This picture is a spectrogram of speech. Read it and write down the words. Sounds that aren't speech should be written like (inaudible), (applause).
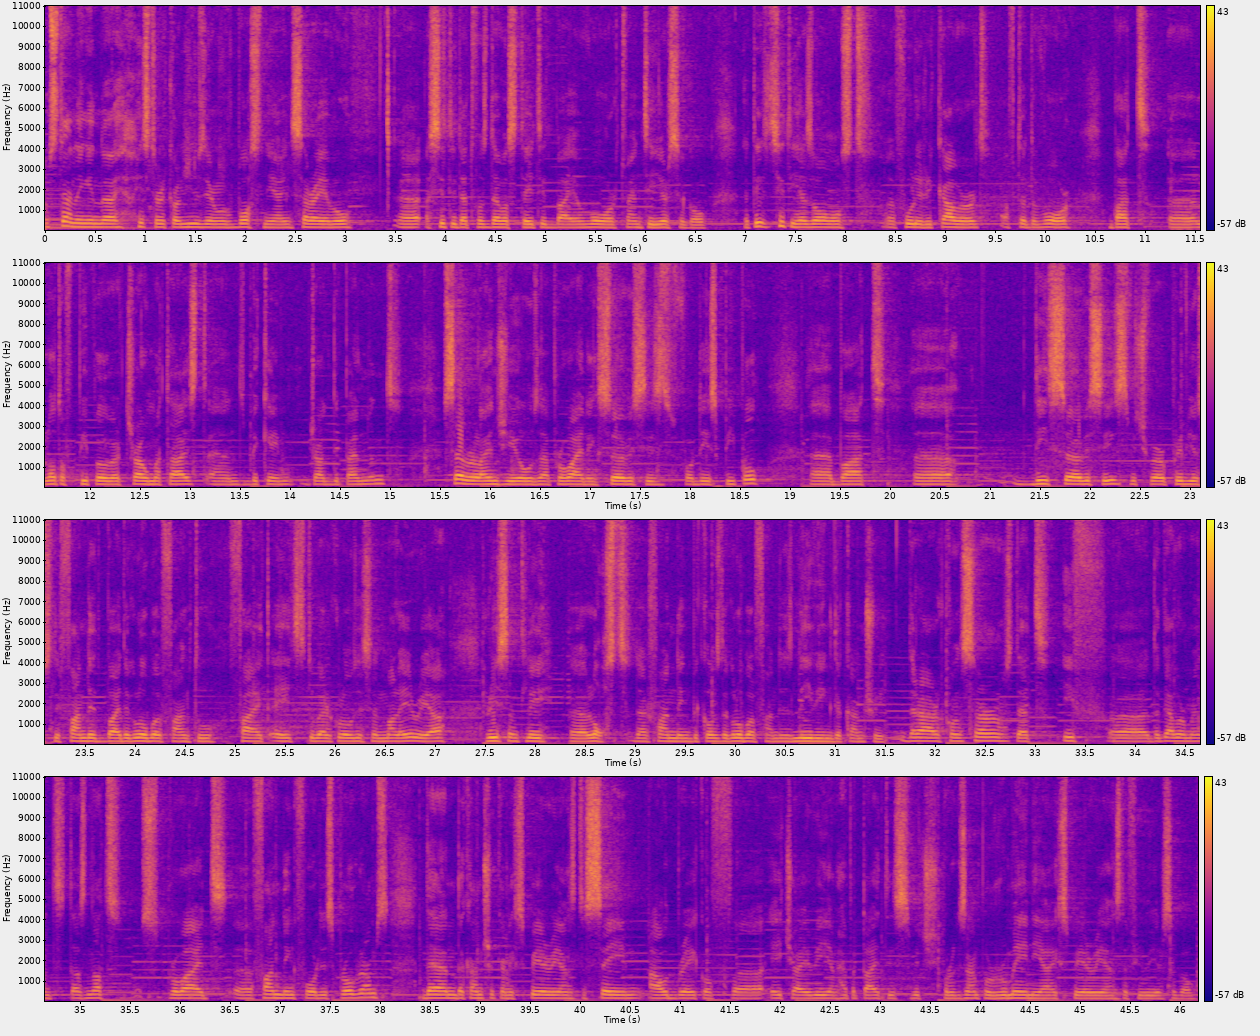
I'm standing in the Historical Museum of Bosnia in Sarajevo, uh, a city that was devastated by a war 20 years ago. The city has almost uh, fully recovered after the war, but uh, a lot of people were traumatized and became drug dependent. Several NGOs are providing services for these people, uh, but uh, these services, which were previously funded by the Global Fund to fight AIDS, tuberculosis and malaria, recently uh, lost their funding because the Global Fund is leaving the country. There are concerns that if uh, the government does not provide uh, funding for these programs, then the country can experience the same outbreak of HIV uh, and hepatitis, which, for example, Romania experienced a few years ago.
